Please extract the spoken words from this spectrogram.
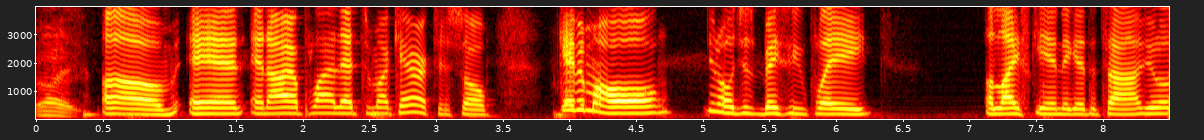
Right. um, and and I applied that to my character. So gave him my all. You know, just basically played a light skinned nigga at the time. You know what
